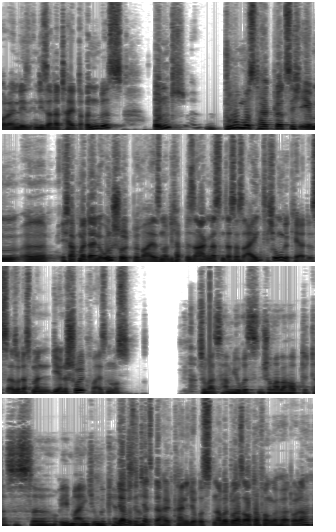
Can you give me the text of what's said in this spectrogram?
oder in, die, in dieser Datei drin bist. Und du musst halt plötzlich eben, äh, ich sag mal, deine Unschuld beweisen. Und ich habe mir sagen lassen, dass das eigentlich umgekehrt ist. Also, dass man dir eine Schuld weisen muss. Sowas haben Juristen schon mal behauptet, dass es äh, eben eigentlich umgekehrt ja, ist. Ja, wir sind ja? jetzt halt keine Juristen, aber du hast auch davon gehört, oder?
